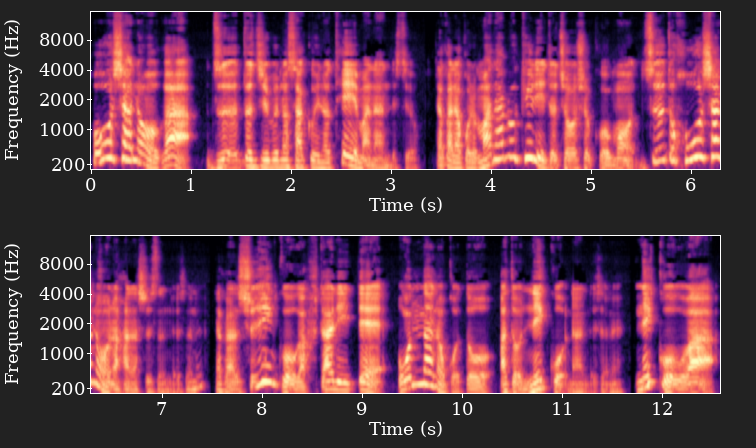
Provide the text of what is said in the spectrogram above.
放射能がずーっと自分の作品のテーマなんですよ。だからこれ、マダム・キュリーと朝食をもずーっと放射能の話するんですよね。だから主人公が二人いて、女の子と、あと猫なんですよね。猫は、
